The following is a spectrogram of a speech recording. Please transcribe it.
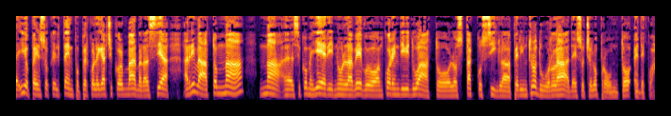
eh, io penso che il tempo per collegarci con Barbara sia arrivato, ma ma eh, siccome ieri non l'avevo ancora individuato lo stacco sigla per introdurla, adesso ce l'ho pronto ed è qua.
